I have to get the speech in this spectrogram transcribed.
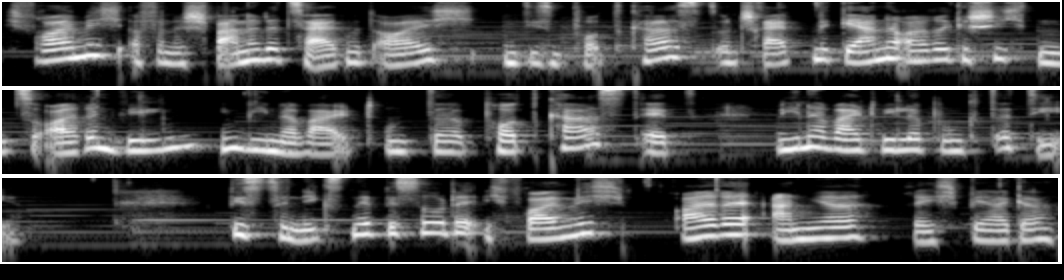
Ich freue mich auf eine spannende Zeit mit euch in diesem Podcast und schreibt mir gerne eure Geschichten zu euren Villen im Wienerwald unter podcast.wienerwaldvilla.at. Bis zur nächsten Episode. Ich freue mich. Eure Anja Rechberger.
